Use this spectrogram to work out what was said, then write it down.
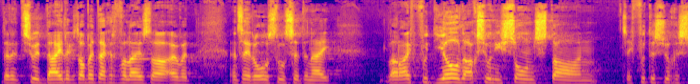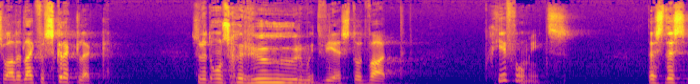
dat dit so duidelik is. Daar by teger verlei is daar 'n ou wat in sy rolstoel sit en hy laat daai voet heeldag so in die son staan. Sy voete so geswel. Dit lyk verskriklik. Sodat ons geroer moet wees tot wat? Geef hom iets. Dis dis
